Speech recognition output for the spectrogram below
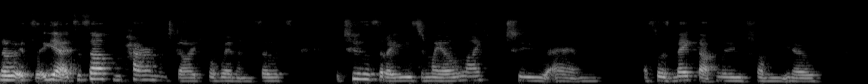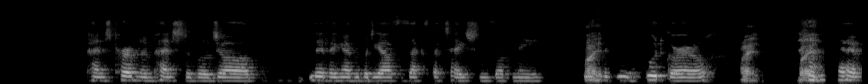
So it's yeah, it's a self empowerment guide for women. So it's the tools that I used in my own life to um, I suppose, make that move from, you know, permanent pensionable job, living everybody else's expectations of me, right. the good, good girl, right, right, um,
